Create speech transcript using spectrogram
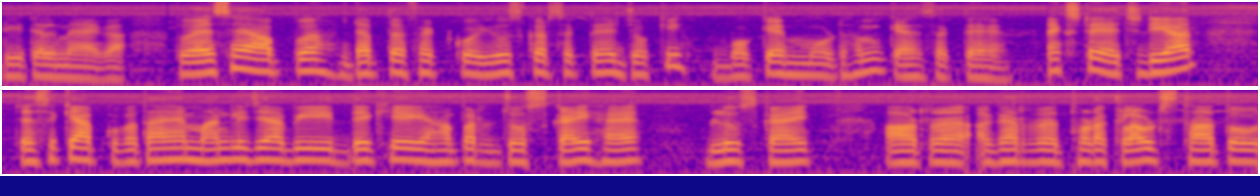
डिटेल में आएगा। तो ऐसे आप डेप्थ इफ़ेक्ट को यूज़ कर सकते हैं, जो कि बोके मोड हम कह सकते हैं। नेक्स्ट है एचडीआर जैसे कि आपको पता है, मान लीजिए अभी देखिए यहाँ पर जो स्काई है ब्लू स्काई। और अगर थोड़ा क्लाउड्स था तो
